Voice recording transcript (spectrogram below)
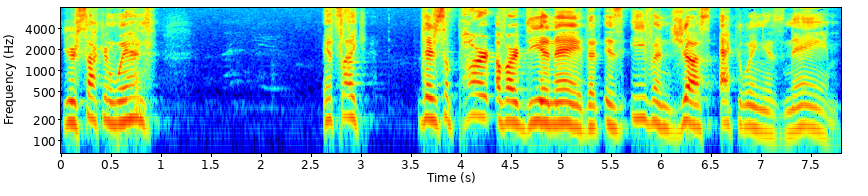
you're sucking wind. It's like there's a part of our DNA that is even just echoing his name.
